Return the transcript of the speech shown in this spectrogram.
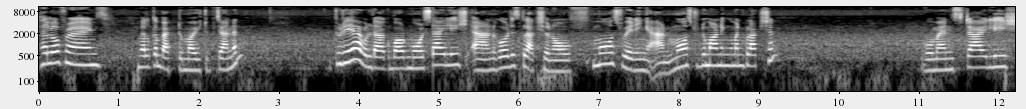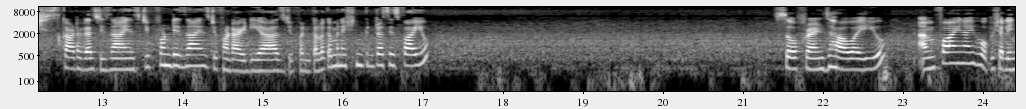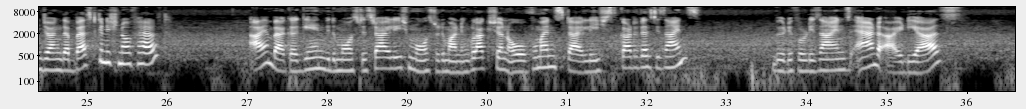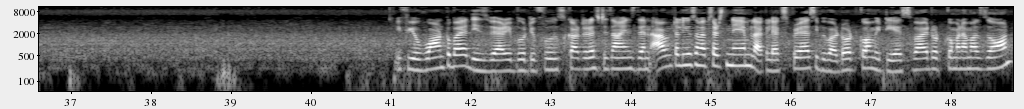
hello friends. Welcome back to my youtube channel. Today i will talk about more stylish and gorgeous collection of most wearing and most demanding women collection. Women stylish skirt dress designs different designs different ideas different color combination dresses for you. So friends how are you? I'm fine. I hope you shall enjoying the best condition of health I am back again with the most stylish, most demanding collection of women's stylish skirt dress designs, beautiful designs and ideas. If you want to buy these very beautiful skirt dress designs, then I will tell you some websites name like AliExpress, eBay.com, ETSY.com and Amazon.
